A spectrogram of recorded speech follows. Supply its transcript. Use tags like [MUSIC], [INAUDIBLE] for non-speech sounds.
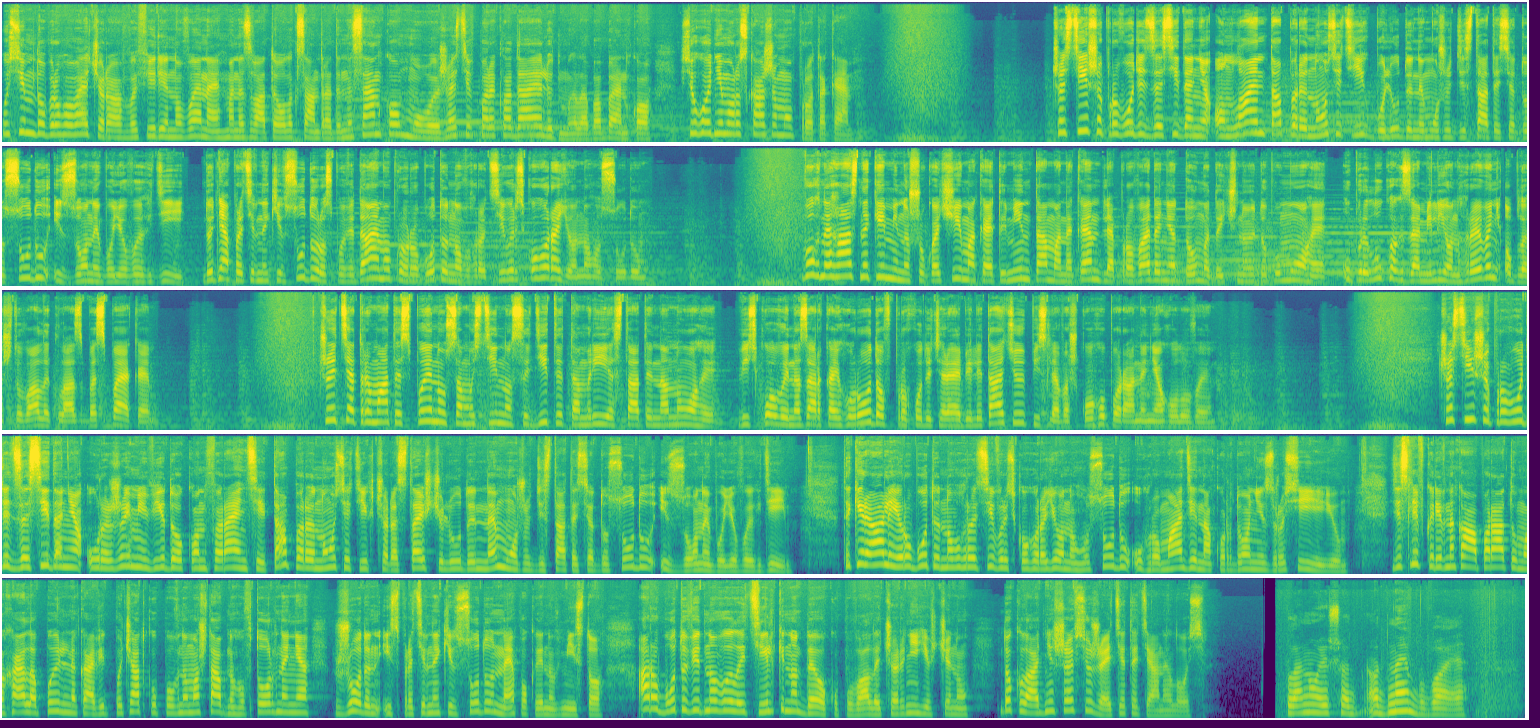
Усім доброго вечора. В ефірі новини. Мене звати Олександра Денисенко. Мовою жестів перекладає Людмила Бабенко. Сьогодні ми розкажемо про таке. Частіше проводять засідання онлайн та переносять їх, бо люди не можуть дістатися до суду із зони бойових дій. До Дня працівників суду розповідаємо про роботу Новгород-Сіверського районного суду. Вогнегасники, міношукачі, макети мін та манекен для проведення домедичної допомоги. У прилуках за мільйон гривень облаштували клас безпеки. Вчиться тримати спину, самостійно сидіти та мріє стати на ноги. Військовий Назар Кайгородов проходить реабілітацію після важкого поранення голови. Частіше проводять засідання у режимі відеоконференцій та переносять їх через те, що люди не можуть дістатися до суду із зони бойових дій. Такі реалії роботи Новгород-Сіверського районного суду у громаді на кордоні з Росією. Зі слів керівника апарату Михайла Пильника, від початку повномасштабного вторгнення жоден із працівників суду не покинув місто. А роботу відновили тільки но де окупували Чернігівщину. Докладніше в сюжеті Тетяни Лось. Плануєш од- одне буває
